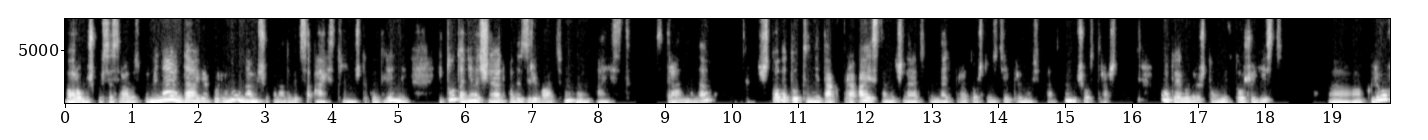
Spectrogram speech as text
воробушку все сразу вспоминают, да, я говорю, ну, нам еще понадобится аист, он уж такой длинный. И тут они начинают подозревать, угу, аист, странно, да? Что-то тут не так про аиста, начинают вспоминать про то, что детей приносит. Ну, ничего страшного. Вот я говорю, что у них тоже есть а, клюв,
